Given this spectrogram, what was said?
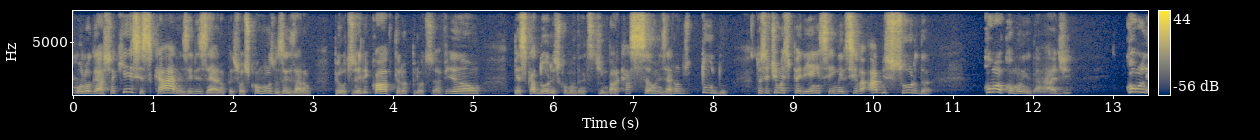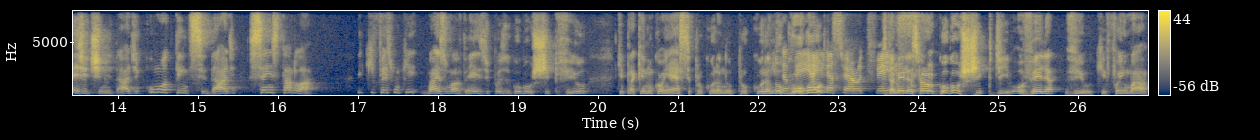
o lugar. Só que esses caras, eles eram pessoas comuns, mas eles eram pilotos de helicóptero, pilotos de avião, pescadores, comandantes de embarcação, eles eram de tudo. Então você tinha uma experiência imersiva absurda com a comunidade, com legitimidade, com autenticidade, sem estar lá. E que fez com que, mais uma vez, depois do Google Ship View, que para quem não conhece, procura no, procura E no também a Google, que fez. que também falaram Google Ship de ovelha View, que foi uma,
